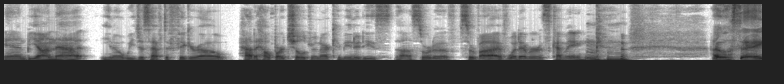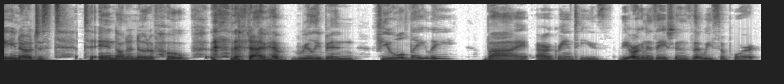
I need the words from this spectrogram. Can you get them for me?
And beyond that, you know, we just have to figure out how to help our children, our communities, uh, sort of survive whatever is coming. Mhm. I will say, you know, just to end on a note of hope, that I have really been fueled lately by our grantees, the organizations that we support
